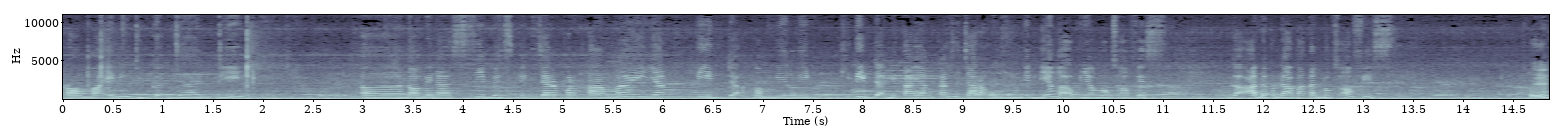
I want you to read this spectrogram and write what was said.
Roma ini juga jadi eh, nominasi Best Picture pertama yang tidak memiliki tidak ditayangkan secara umum. Jadi dia nggak punya box office. Nggak ada pendapatan box office. Oh iya?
